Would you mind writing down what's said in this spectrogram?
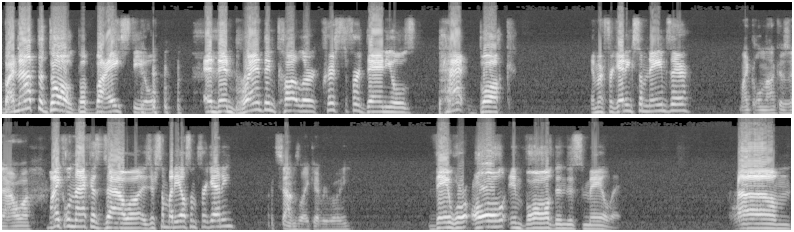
by not the dog, but by Ace Steel. and then Brandon Cutler, Christopher Daniels, Pat Buck. Am I forgetting some names there? Michael Nakazawa. Michael Nakazawa. Is there somebody else I'm forgetting? It sounds like everybody. They were all involved in this melee. Um,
